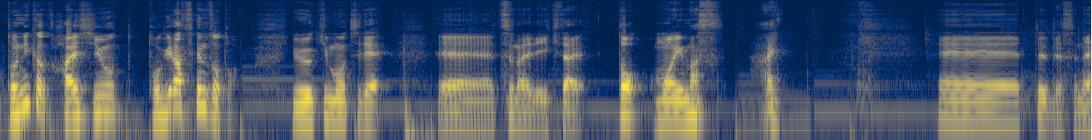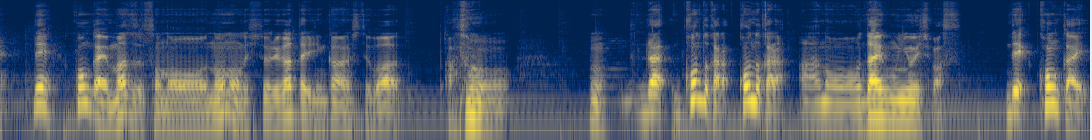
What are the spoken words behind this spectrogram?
あ、とにかく配信を途切らせんぞという気持ちで、えー、繋いでいきたいと思います。はい。えー、でですね。で、今回まずその、ののの一人語りに関しては、あの、うん、今度から、今度から、あの、台本用意します。で、今回、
